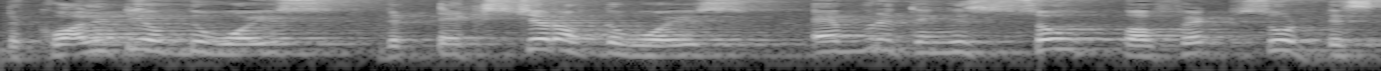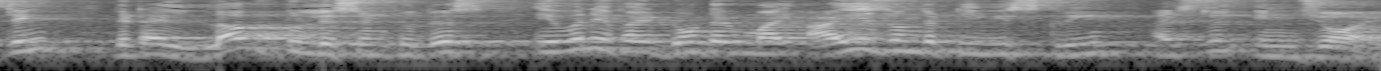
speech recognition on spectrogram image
the quality of the voice, the texture of the voice, everything is so perfect, so distinct that I love to listen to this. Even if I don't have my eyes on the TV screen, I still enjoy.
